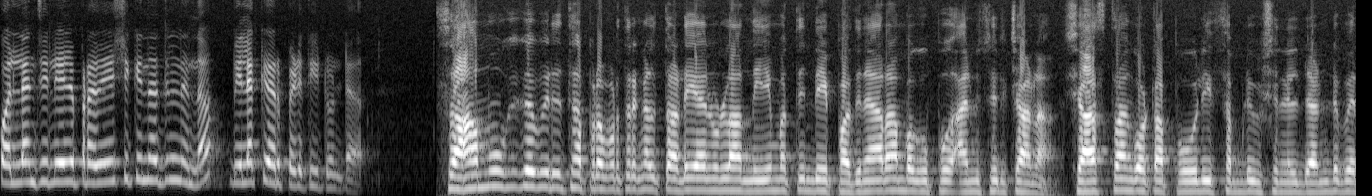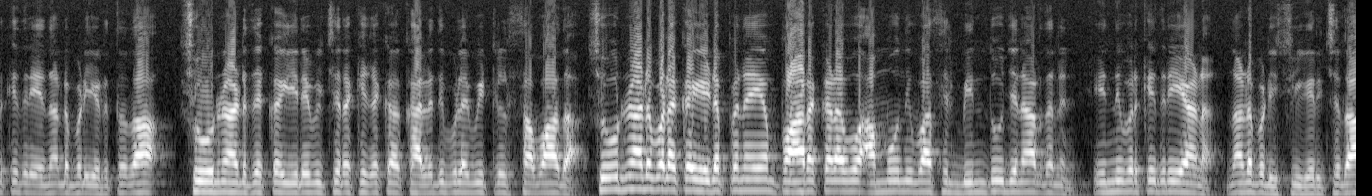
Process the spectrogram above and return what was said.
കൊല്ലം ജില്ലയിൽ പ്രവേശിക്കുന്നതിൽ നിന്ന് വിലക്കേർപ്പെടുത്തിയിട്ടുണ്ട്. സാമൂഹിക വിരുദ്ധ പ്രവർത്തനങ്ങൾ തടയാനുള്ള നിയമത്തിന്റെ പതിനാറാം വകുപ്പ് അനുസരിച്ചാണ് ശാസ്താംകോട്ട പോലീസ് സബ് ഡിവിഷനിൽ രണ്ടുപേർക്കെതിരെ നടപടിയെടുത്തത്. ഷൂർനാട് തെക്ക് ഇരവിച്ചിറ കിഴക്ക് കലതിപുള വീട്ടിൽ സവാദ. ഷൂർനാട് വടക്ക് ഇടപ്പനയം പാറക്കടവ് അമ്മു നിവാസിൽ ബിന്ദു ജനാർദ്ദനൻ എന്നിവർക്കെതിരെയാണ് നടപടി സ്വീകരിച്ചത്.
